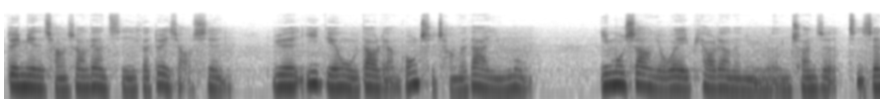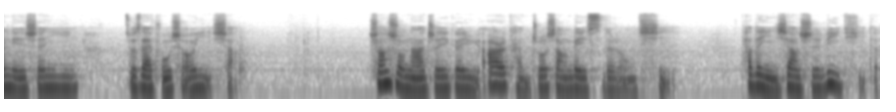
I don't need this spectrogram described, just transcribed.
对面的墙上亮起一个对角线约一点五到两公尺长的大荧幕，荧幕上有位漂亮的女人穿着紧身连身衣，坐在扶手椅上，双手拿着一个与阿尔坎桌上类似的容器，她的影像是立体的，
